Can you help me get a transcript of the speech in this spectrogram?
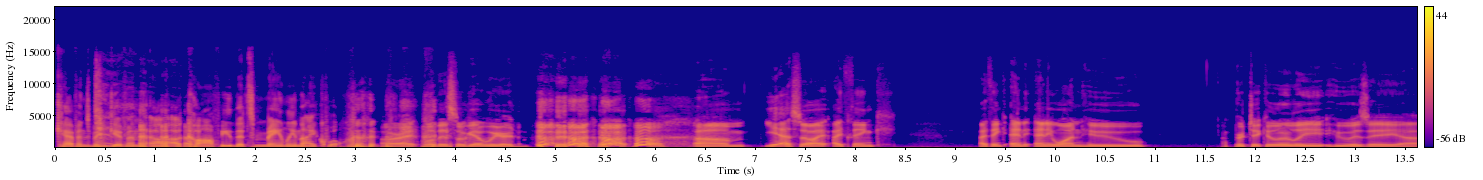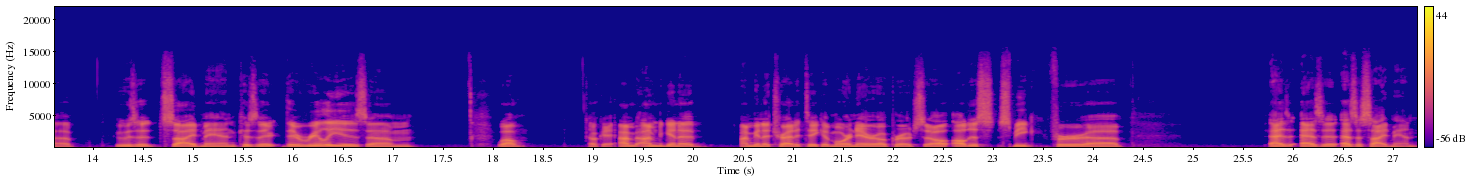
Kevin's been given uh, a coffee that's mainly Nyquil. All right. Well, this will get weird. um. Yeah. So I. I think. I think any, anyone who, particularly who is a uh, who is a side man, because there there really is. Um. Well. Okay. I'm I'm gonna I'm gonna try to take a more narrow approach. So I'll I'll just speak for. Uh, as as a as a sideman,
